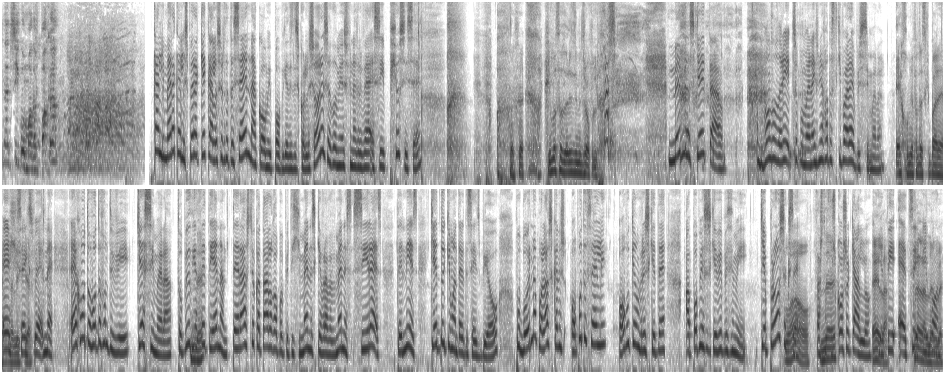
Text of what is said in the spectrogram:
that sequel, motherfucker. Καλημέρα, καλησπέρα και καλώς ήρθατε σε ένα ακόμη pop για τις δύσκολες ώρες. Εγώ είμαι ο Σφίνα Γρυβαία. Εσύ ποιος είσαι, Είμαι ο Θοδωρής Δημητρόπουλος. Ναι, τα σκέτα. Λοιπόν, Θοδωρή, έξω από μένα έχεις μια φανταστική παρέπιση σήμερα. Έχω μια φανταστική παρέα. είναι Έχεις, αλήθεια. έχεις. Ναι. Έχουμε το Vodafone TV και σήμερα, το οποίο Ναι. διαθέτει έναν τεράστιο κατάλογο από επιτυχημένες και βραβευμένες σειρές, ταινίες και ντοκιμαντέρ της HBO, που μπορεί να απολαύσει κανείς όποτε θέλει, όπου και αν βρίσκεται, από όποια συσκευή επιθυμεί. Και πρόσεξε, Wow. θα στο Ναι. φουσκώσω κι άλλο. Έλα. Γιατί έτσι, Τρέλανε λοιπόν. με.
